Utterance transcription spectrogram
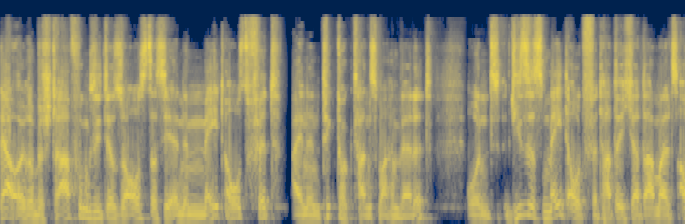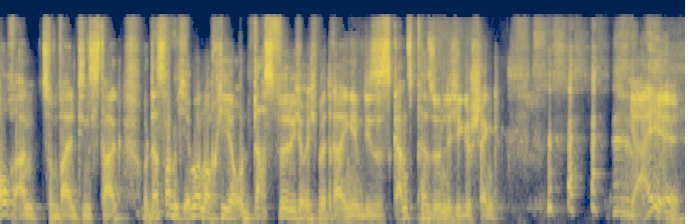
Ja, eure Bestrafung sieht ja so aus, dass ihr in einem Made-Outfit einen TikTok-Tanz machen werdet. Und dieses Made-Outfit hatte ich ja damals auch an zum Valentinstag. Und das habe ich immer noch hier und das würde ich euch mit reingeben, dieses ganz persönliche Geschenk. Geil.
